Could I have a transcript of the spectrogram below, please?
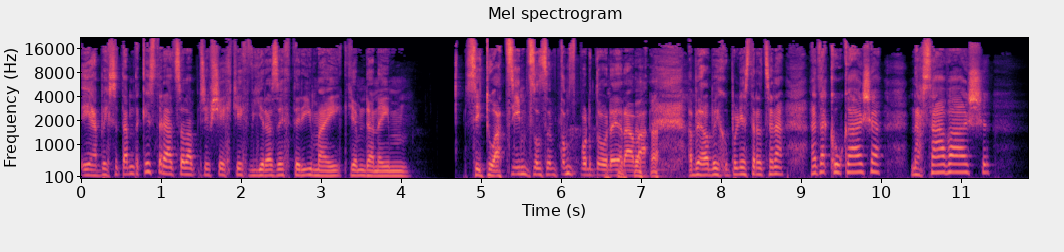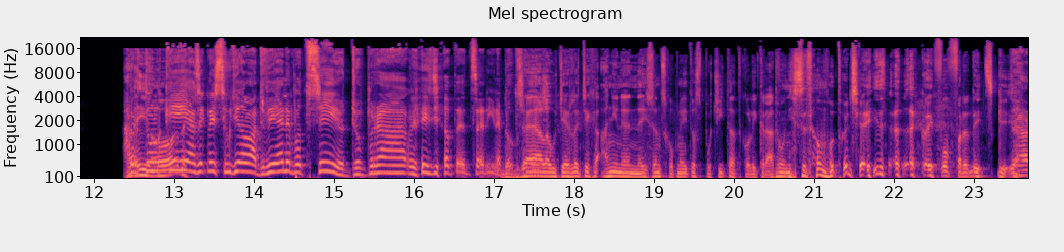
já bych se tam taky ztrácela při všech těch výrazech, který mají k těm daným situacím, co se v tom sportu odehrává. A byla bych úplně ztracena. A tak koukáš a nasáváš Ale jo, vrtulky a řekneš si udělala dvě nebo tři, jo, dobrá, viď, a to je celý. Dobře, ale u těchto těch ani ne, nejsem schopný to spočítat, kolikrát oni se tam otočejí, takový fofrdicky. Já,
